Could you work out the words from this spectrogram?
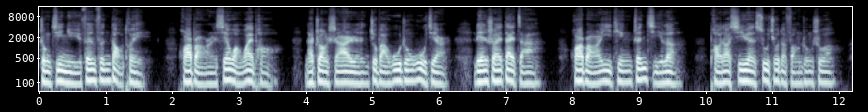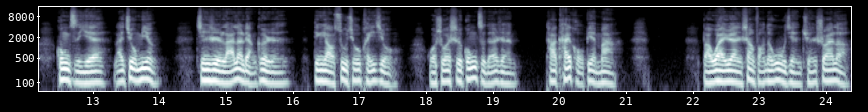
众妓女纷纷倒退，花宝儿先往外跑。那壮士二人就把屋中物件连摔带砸。花宝儿一听，真急了，跑到西院素秋的房中说：“公子爷来救命！今日来了两个人，定要诉求陪酒。我说是公子的人，他开口便骂，把外院上房的物件全摔了，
